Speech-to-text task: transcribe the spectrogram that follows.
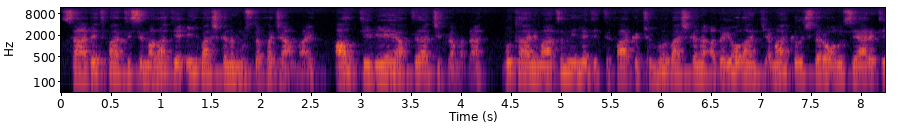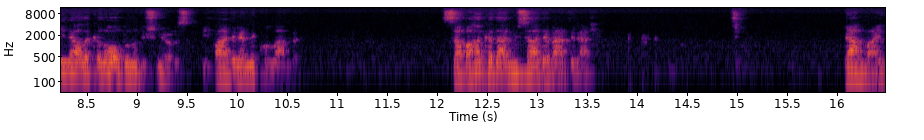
Saadet Partisi Malatya İl Başkanı Mustafa Canbay, Halk TV'ye yaptığı açıklamada, bu talimatın Millet İttifakı Cumhurbaşkanı adayı olan Kemal Kılıçdaroğlu ziyaretiyle alakalı olduğunu düşünüyoruz, ifadelerini kullandı. Sabaha kadar müsaade verdiler. Canbay,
